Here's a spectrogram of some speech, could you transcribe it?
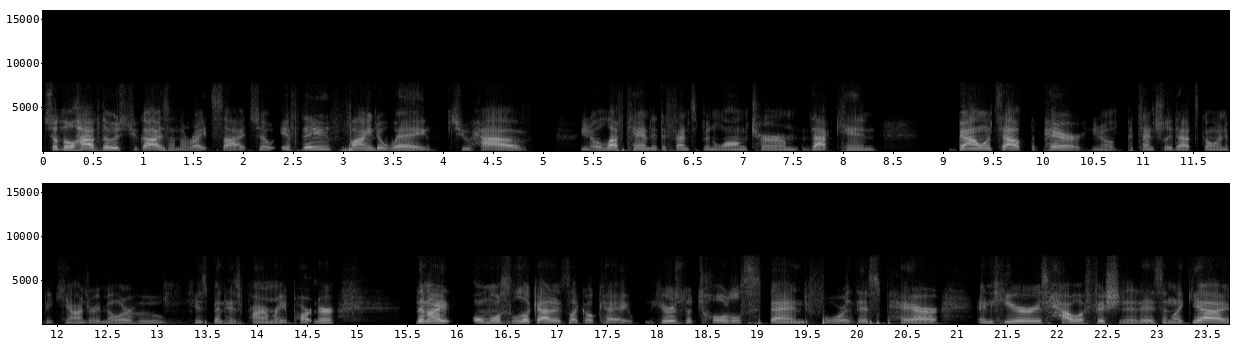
So they'll have those two guys on the right side. So if they find a way to have you know, left-handed defenseman long term that can balance out the pair. You know, potentially that's going to be K'Andre Miller, who has been his primary partner. Then I almost look at it as like, okay, here's the total spend for this pair, and here is how efficient it is. And like, yeah,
